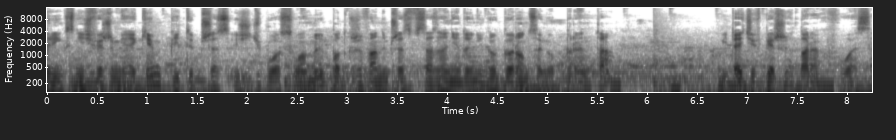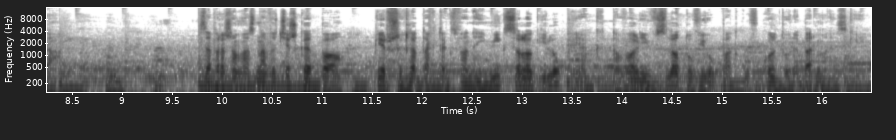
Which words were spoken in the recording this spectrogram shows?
Drink z nieświeżym jajkiem, pity przez źdźbło słomy, podgrzewany przez wsadzanie do niego gorącego pręta. Witajcie w pierwszych barach w USA. Zapraszam Was na wycieczkę po pierwszych latach tzw. Tak miksologii lub, jak to woli, wzlotów i upadków kultury barmańskiej.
